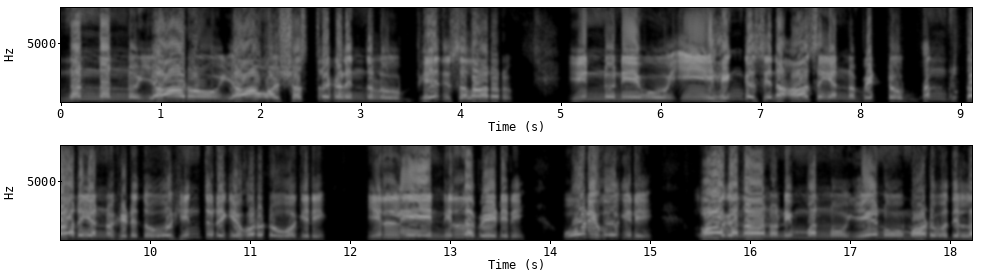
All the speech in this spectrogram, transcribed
ನನ್ನನ್ನು ಯಾರು ಯಾವ ಶಸ್ತ್ರಗಳಿಂದಲೂ ಭೇದಿಸಲಾರರು. ಇನ್ನು ನೀವು ಈ ಹೆಂಗಸಿನ ಆಸೆಯನ್ನು ಬಿಟ್ಟು ಬಂದು ದಾರಿಯನ್ನು ಹಿಡಿದು ಹಿಂತಿರುಗಿ ಹೊರಟು ಹೋಗಿರಿ. ಇಲ್ಲಿ ನಿಲ್ಲಬೇಡಿರಿ ಓಡಿ ಹೋಗಿರಿ ಆಗ ನಾನು ನಿಮ್ಮನ್ನು ಏನೂ ಮಾಡುವುದಿಲ್ಲ.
